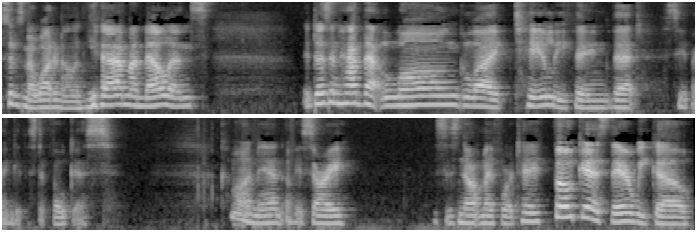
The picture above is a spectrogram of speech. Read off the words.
so does my watermelon. Yeah, my melons. It doesn't have that long, like, taily thing that, see if I can get this to focus. Come on, man. Okay, sorry. This is not my forte. Focus! There we go.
